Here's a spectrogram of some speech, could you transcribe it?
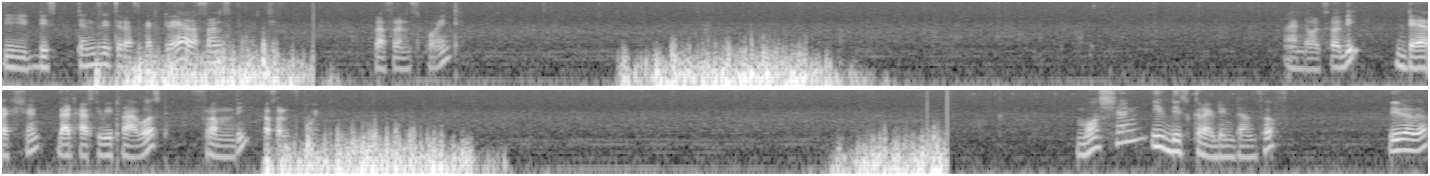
the distance with respect to a reference point. Reference point and also the direction that has to be traversed from the reference point motion is described in terms of these are the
